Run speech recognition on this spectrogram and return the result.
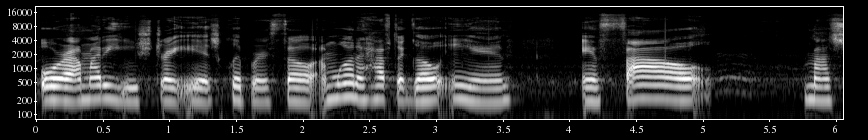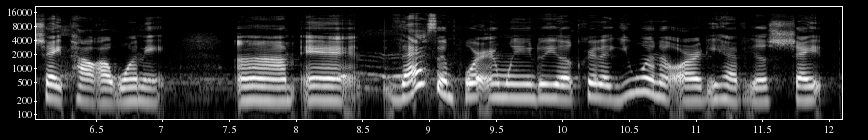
or I might have used straight edge clippers. So, I'm going to have to go in and file my shape how I want it. Um, and that's important when you do your acrylic. You want to already have your shape.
